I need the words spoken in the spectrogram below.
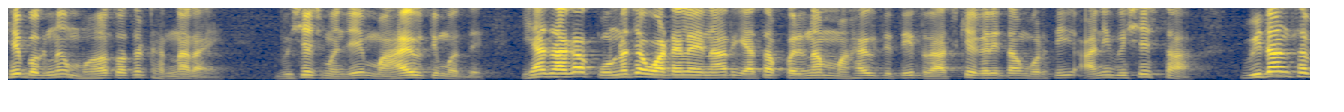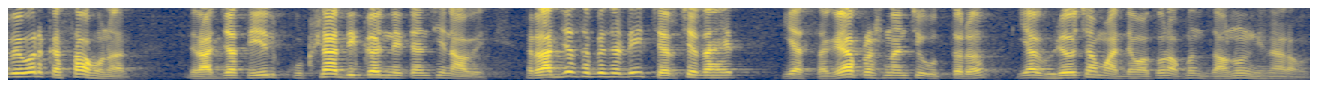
हे बघणं महत्त्वाचं ठरणार आहे. विशेष म्हणजे महायुतीमध्ये. ह्या जागा कोणाच्या वाट्याला येणार याचा परिणाम महायुतीतील राजकीय गणितांवरती आणि विशेषतः विधानसभेवर कसा होणार? राज्यातील कुठल्या दिग्गज नेत्यांची नावे? राज्यसभेसाठी चर्चेत आहेत. या सगळ्या प्रश्नांची उत्तरं या व्हिडिओच्या माध्यमातून आपण जाणून घेणार आहोत.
